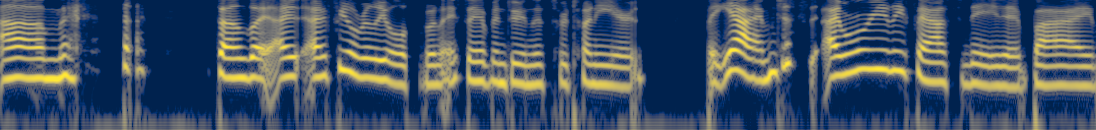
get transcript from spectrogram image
Um, sounds like I, I feel really old when I say I've been doing this for 20 years. But yeah, I'm just, I'm really fascinated by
